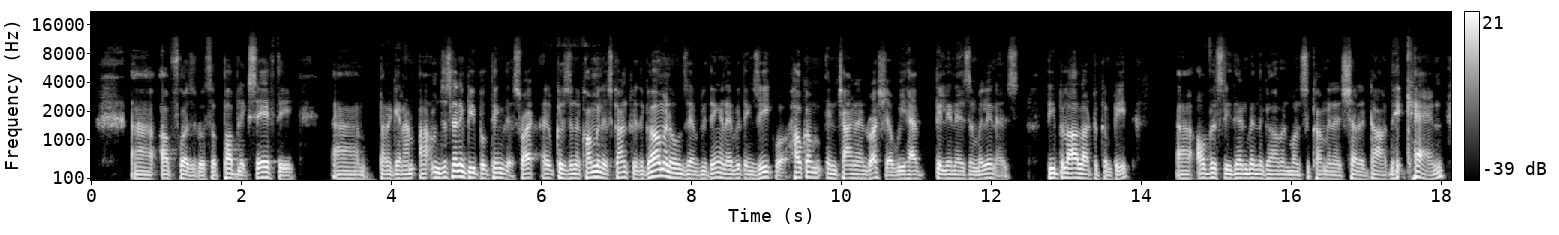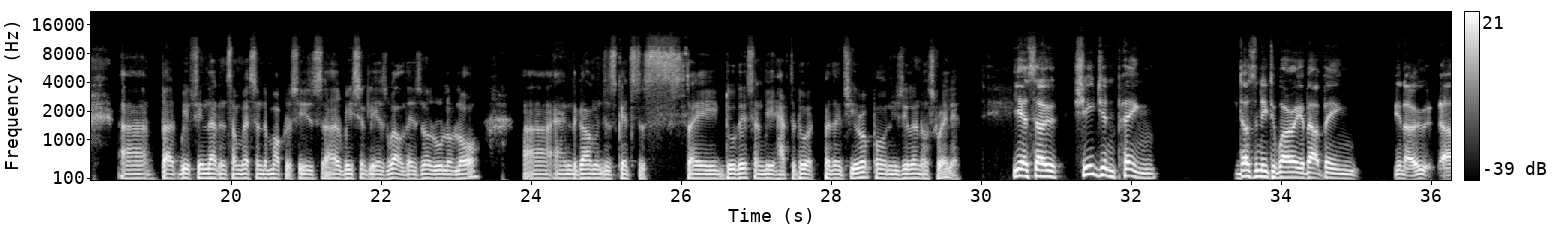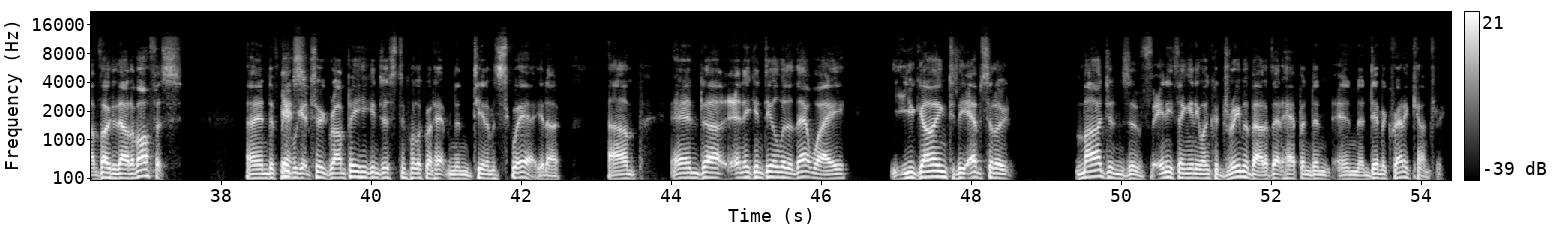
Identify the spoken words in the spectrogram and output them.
Uh, of course, it was for public safety. Um, but again, I'm I'm just letting people think this, right? Because uh, in a communist country, the government owns everything and everything's equal. How come in China and Russia we have billionaires and millionaires? People are allowed to compete. Uh, obviously, then when the government wants to come in and shut it down, they can. Uh, but we've seen that in some Western democracies uh, recently as well. There's no rule of law, uh, and the government just gets to say, "Do this," and we have to do it, whether it's Europe or New Zealand, Australia. Yeah. So Xi Jinping doesn't need to worry about being, you know, uh, voted out of office. And if people yes. get too grumpy, he can just well look what happened in Tiananmen Square, you know, um, and uh, and he can deal with it that way. You're going to the absolute margins of anything anyone could dream about if that happened in in a democratic country.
